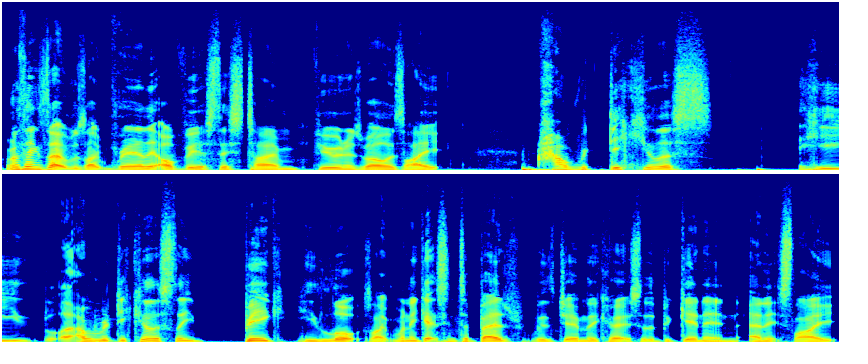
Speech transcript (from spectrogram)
One of the things that was like really obvious this time viewing as well is like how ridiculous he, how ridiculously big he looks. Like when he gets into bed with Jamie Lee Curtis at the beginning, and it's like.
